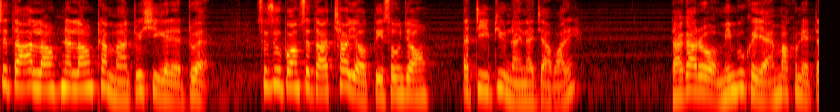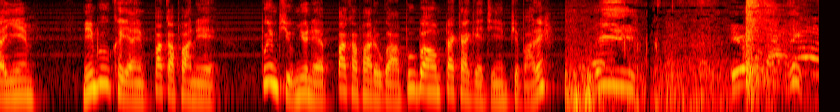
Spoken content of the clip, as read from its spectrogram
စစ်သားအလောင်း2လောင်းထပ်မံတွေ့ရှိခဲ့တဲ့အတွက်စုစုပေါင်းစစ်သား6ယောက်သေဆုံးကြောင်းအတည်ပြုနိုင်လိုက်ကြပါတယ်။ဒါကတော့မင်းဘူးခရိုင်အမှတ်9တိုင်ရင်မင်းဘူးခရိုင်ပကဖနဲ့ပွင့်ဖြူမြို့နယ်ပကဖတို့ကပူးပေါင်းတိုက်ခိုက်ခဲ့ခြင်းဖြစ်ပါတယ်။ဟေးဟေးဟေး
